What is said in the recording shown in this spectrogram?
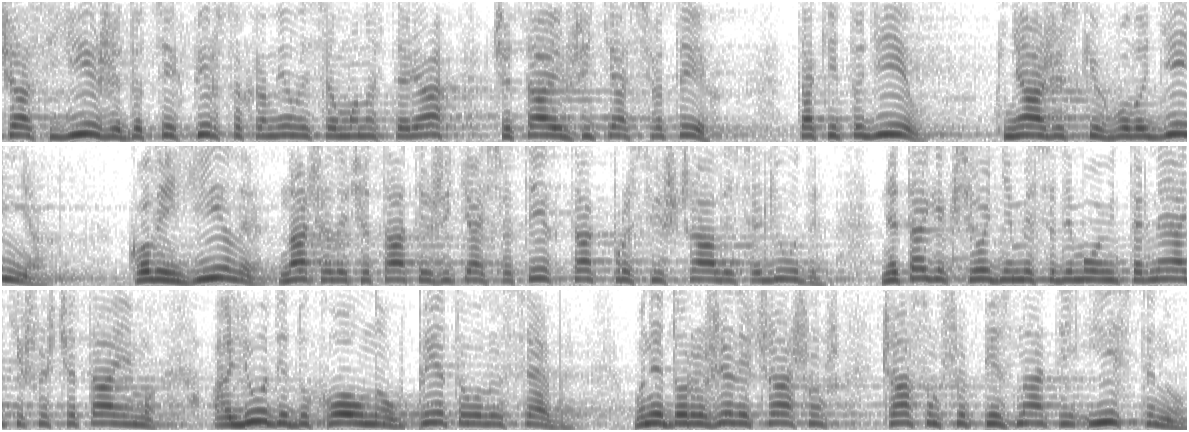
час їжі до цих пір сохранилися в монастирях, читають життя святих. Так і тоді, в княжеських володіннях, коли їли, почали читати життя святих, так просвіщалися люди. Не так, як сьогодні ми сидимо в інтернеті, щось читаємо, а люди духовно впитували в себе. Вони дорожили часом, часом щоб пізнати істину.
